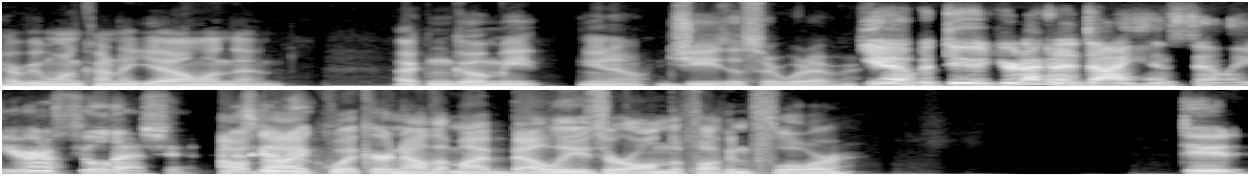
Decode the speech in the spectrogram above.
everyone kind of yell, and then I can go meet, you know, Jesus or whatever. Yeah, but dude, you're not gonna die instantly. You're gonna feel that shit. I'll die be- quicker now that my bellies are on the fucking floor. Dude.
